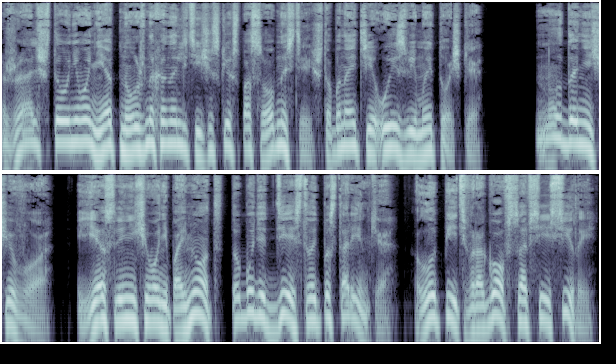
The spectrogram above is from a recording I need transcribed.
Жаль, что у него нет нужных аналитических способностей, чтобы найти уязвимые точки. Ну да ничего. Если ничего не поймет, то будет действовать по старинке. Лупить врагов со всей силой.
